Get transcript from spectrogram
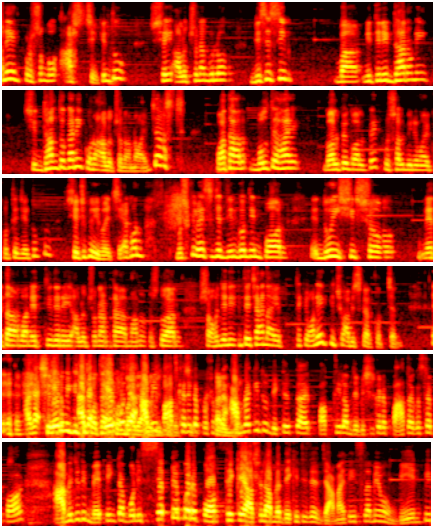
অনেক প্রসঙ্গ আসছে। কিন্তু সেই আলোচনাগুলো ডিসিসিভ বা নীতি নির্ধারণী সিদ্ধান্তকারী কোনো আলোচনা নয়। জাস্ট কথা বলতে হয় গল্পে গল্পে কুশল বিনিময় করতে যেটুকু সেটুকুই হয়েছে। এখন মুশকিল হয়েছে যে দীর্ঘদিন পর দুই শীর্ষ নেতা বা নেত্রীদের এই আলোচনাটা মানুষ তো আর সহজে নিতে চায় না এর থেকে অনেক কিছু আবিষ্কার করছেন। আচ্ছা, সেরকমই কিছু আচ্ছা, কথা আমি মাঝখানে একটা প্রশ্ন আমরা কিন্তু দেখতে পাচ্ছিলাম যে বিশেষ করে পাঁচ আগস্টের পর আমি যদি ম্যাপিংটা বলি সেপ্টেম্বরের পর থেকে আসলে আমরা দেখেছি যে জামায়াতে ইসলামী এবং বিএনপি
